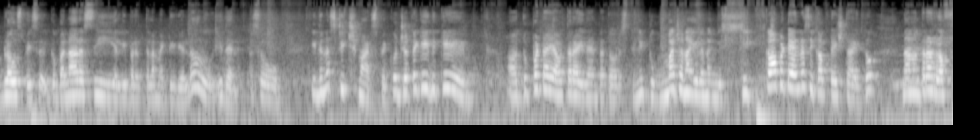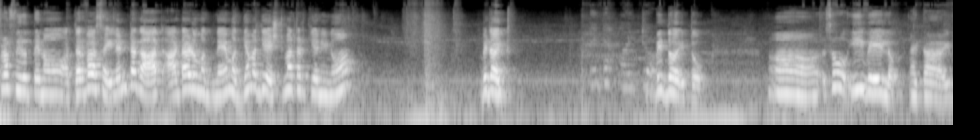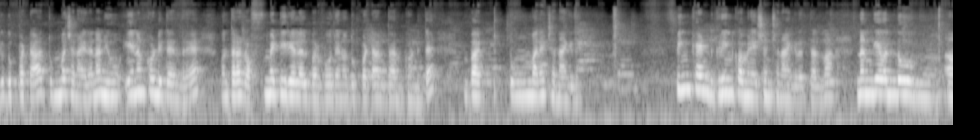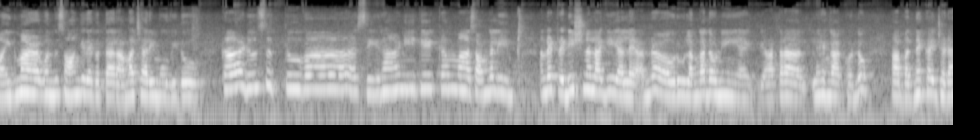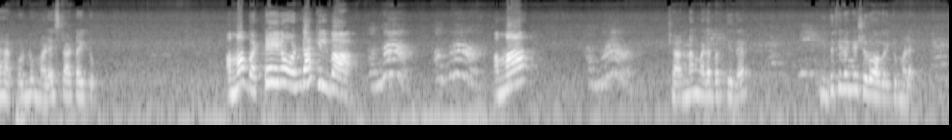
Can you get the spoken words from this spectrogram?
ಬ್ಲೌಸ್ ಪೀಸ್ ಈಗ ಬನಾರಸಿಯಲ್ಲಿ ಬರುತ್ತಲ್ಲ ಮೆಟೀರಿಯಲ್ಲು ಇದೇನೆ ಸೊ ಇದನ್ನು ಸ್ಟಿಚ್ ಮಾಡಿಸ್ಬೇಕು. ಜೊತೆಗೆ ಇದಕ್ಕೆ ದುಪ್ಪಟ್ಟ ಯಾವ ಥರ ಇದೆ ಅಂತ ತೋರಿಸ್ತೀನಿ. ತುಂಬ ಚೆನ್ನಾಗಿದೆ ನನಗೆ ಸಿಕ್ಕಾಪಟ್ಟೆ ಅಂದರೆ ಸಿಕ್ಕಾಪಟ್ಟೆ ಇಷ್ಟ ಆಯಿತು. ನಾನು ಒಂಥರ ರಫ್ ರಫ್ ಇರುತ್ತೇನೋ, ಅಥರ್ವ ಸೈಲೆಂಟಾಗಿ ಆಟ ಆಟ ಆಡು ಮಗ್ನೆ, ಮಧ್ಯ ಮಧ್ಯೆ ಎಷ್ಟು ಮಾತಾಡ್ತೀಯ ನೀನು? ಬಿದ್ದೋಯ್ತು. ಬಿದ್ದೋಯ್ತು. ಸೊ ಈ ವೇಲ್ ಆಯಿತಾ, ಇದು ದುಪ್ಪಟ್ಟ ತುಂಬ ಚೆನ್ನಾಗಿದೆ. ನಾನು ನೀವು ಏನು ಅನ್ಕೊಂಡಿದ್ದೆ ಅಂದರೆ ಒಂಥರ ರಫ್ ಮೆಟೀರಿಯಲಲ್ಲಿ ಬರ್ಬೋದೇನೋ ದುಪ್ಪಟ್ಟ ಅಂತ ಅಂದ್ಕೊಂಡಿದ್ದೆ ಬಟ್ ತುಂಬಾ ಚೆನ್ನಾಗಿದೆ. ಪಿಂಕ್ ಆ್ಯಂಡ್ ಗ್ರೀನ್ ಕಾಂಬಿನೇಷನ್ ಚೆನ್ನಾಗಿರುತ್ತಲ್ವಾ? ನನಗೆ ಒಂದು ಇದು ಮಾ, ಒಂದು ಸಾಂಗ್ ಇದೆ ಗೊತ್ತಾ? ರಾಮಾಚಾರಿ ಮೂವಿದು. ಕಾಡು ಸುತ್ತುವ ಸಿರಾಣಿಗೆ ಕಮ್ಮ. ಸಾಂಗಲ್ಲಿ ಅಂದರೆ ಟ್ರೆಡಿಷ್ನಲ್ ಆಗಿ ಅಲ್ಲೇ, ಅಂದರೆ ಅವರು ಲಂಗಾದವಣಿ ಆ ಥರ ಲೆಹೆಂಗಾ ಹಾಕ್ಕೊಂಡು, ಆ ಬದನೆಕಾಯಿ ಜಡೆ ಹಾಕ್ಕೊಂಡು ಮಳೆ ಸ್ಟಾರ್ಟ್ ಆಯಿತು. ಅಮ್ಮ, ಬಟ್ಟೆ ಏನೋ ಒಣಗಾಕಿಲ್ವಾ? ಅಮ್ಮ? ಚೆನ್ನಾಗಿ ಮಳೆ ಬರ್ತಿದೆ. ಇದಕ್ಕಿದಂಗೆ ಶುರು ಆಗೋಯ್ತು ಮಳೆ.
